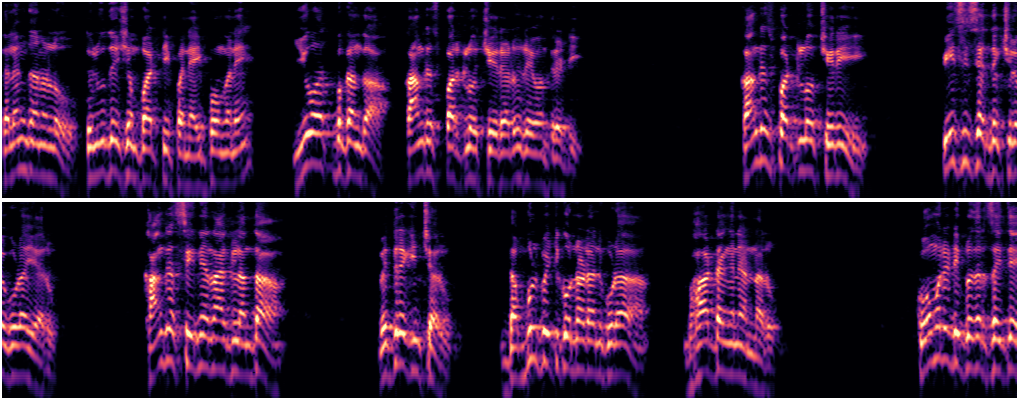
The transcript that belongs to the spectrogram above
తెలంగాణలో తెలుగుదేశం పార్టీ పని అయిపోగానే వ్యూహాత్మకంగా కాంగ్రెస్ పార్టీలో చేరాడు రేవంత్ రెడ్డి. కాంగ్రెస్ పార్టీలో చేరి పిసిసి అధ్యక్షులు కూడా అయ్యారు. కాంగ్రెస్ సీనియర్ నాయకులంతా వ్యతిరేకించారు. డబ్బులు పెట్టుకున్నాడని కూడా బాహటంగానే అన్నారు. కోమరెడ్డి బ్రదర్స్ అయితే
